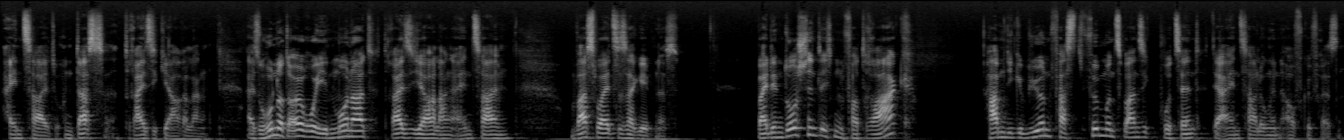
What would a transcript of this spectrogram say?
einzahlt und das 30 Jahre lang. Also 100 Euro jeden Monat, 30 Jahre lang einzahlen. Was war jetzt das Ergebnis? Bei dem durchschnittlichen Vertrag haben die Gebühren fast 25 Prozent der Einzahlungen aufgefressen.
